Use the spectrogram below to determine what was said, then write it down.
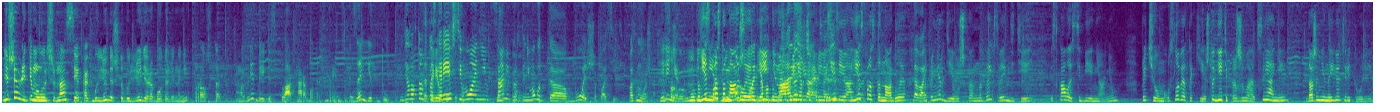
дешевле, тем лучше. Нас всех как бы любят, чтобы люди работали на них просто. Могли бы и бесплатно работать, в принципе, за еду. Дело в том, За что, скорее супа. всего, они сами просто не могут э, больше платить. Возможно. Или Ну, нет? как бы, ну, так есть нет, просто не наглые. платить, Я могу не тоже примерчик А, ну, привести. есть Есть, наглые. просто наглые. Давай. Например, девушка на двоих своих детей искала себе няню. Причем условия такие, что дети проживают с няней, даже не на ее территории.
